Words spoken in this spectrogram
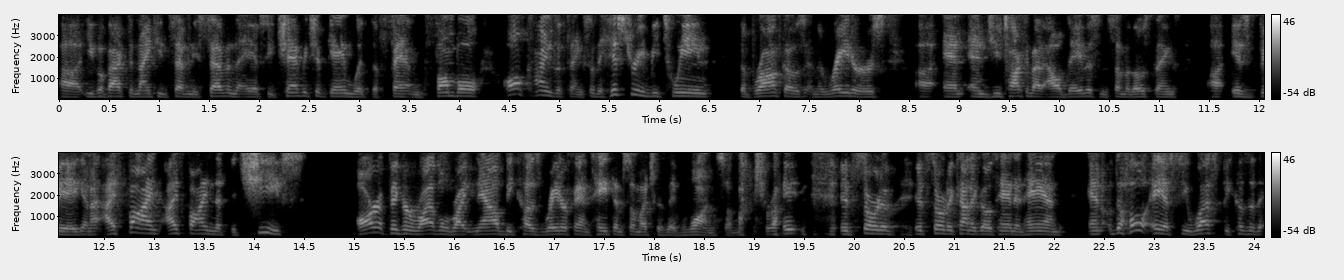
Uh, you go back to 1977, the AFC Championship game with the Phantom fumble, all kinds of things. So the history between the Broncos and the Raiders, uh, and and you talked about Al Davis and some of those things uh, is big. And I, I, find I find that the Chiefs are a bigger rival right now because Raider fans hate them so much because they've won so much. Right? It's sort of it sort of kind of goes hand in hand. And the whole AFC West because of the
